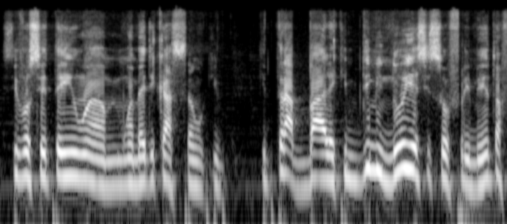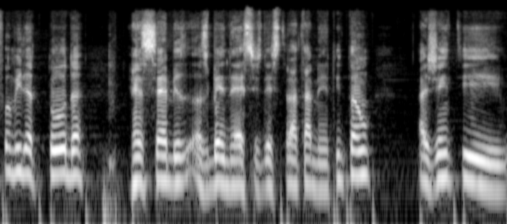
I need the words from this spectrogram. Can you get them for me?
Se você tem uma, uma medicação que, que trabalha, que diminui esse sofrimento, a família toda recebe as benesses desse tratamento. Então, a gente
